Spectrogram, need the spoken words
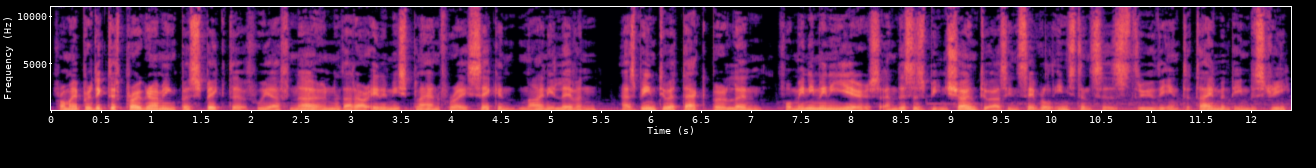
From a predictive programming perspective, we have known that our enemy's plan for a second 9-11 has been to attack Berlin for many many years and this has been shown to us in several instances through the entertainment industry,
